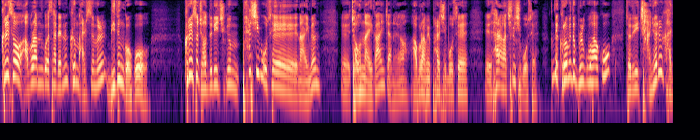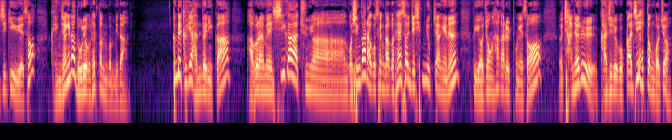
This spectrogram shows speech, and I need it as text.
그래서 아브라함과 사례는 그 말씀을 믿은 거고, 그래서 저들이 지금 85세 나이면 적은 나이가 아니잖아요. 아브라함이 85세, 사라가 75세. 근데 그럼에도 불구하고 저들이 자녀를 가지기 위해서 굉장히나 노력을 했던 겁니다. 근데 그게 안 되니까 아브라함의 씨가 중요한 것인가라고 생각을 해서 이제 16장에는 그 여종 하가를 통해서 자녀를 가지려고까지 했던 거죠.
